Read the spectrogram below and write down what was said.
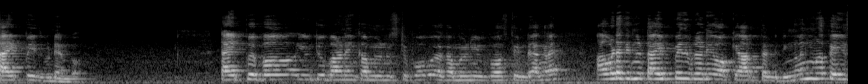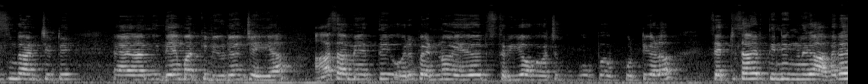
ടൈപ്പ് ചെയ്ത് വിടുമ്പോൾ ടൈപ്പ് ഇപ്പോൾ യൂട്യൂബ് ആണെങ്കിൽ കമ്മ്യൂണിസ്റ്റ് കമ്മ്യൂണിറ്റി പോസ്റ്റ് ഉണ്ട് അങ്ങനെ അവിടെ നിങ്ങൾ ടൈപ്പ് ചെയ്ത് വിടുകയാണെങ്കിൽ ഓക്കെ അർത്ഥമുണ്ട് നിങ്ങൾ നിങ്ങളെ ഫേസും കാണിച്ചിട്ട് ഇതേമാതിരി വീഡിയോ ചെയ്യുക. ആ സമയത്ത് ഒരു പെണ്ണോ ഏതോ ഒരു സ്ത്രീയോ കുറച്ച് കുട്ടികളോ സെറ്റ് സാഹചര്യത്തിന് നിങ്ങൾ അവരെ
